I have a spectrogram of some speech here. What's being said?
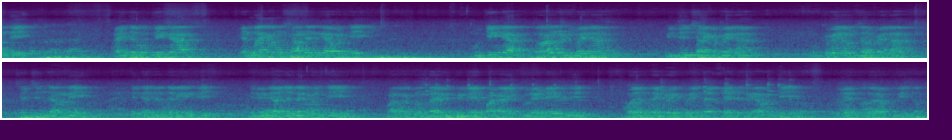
ఉంది. అయితే ముఖ్యంగా ఎండాకాలం స్టార్ట్ అయింది కాబట్టి ముఖ్యంగా త్రాగునీటి పైన విద్యుత్ శాఖ పైన ముఖ్యమైన అంశాలపైన చర్చించాలని నిర్ణయించడం జరిగింది. దీని మీద అజెండా గురించి మనకు టైం బాగా ఎక్కువ లేట్ అయింది. భోజనం టైం ఎక్కువైంది లేట్ కాబట్టి ముగిద్దాం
